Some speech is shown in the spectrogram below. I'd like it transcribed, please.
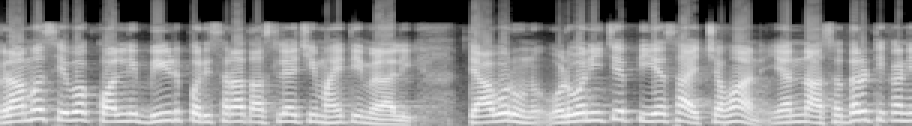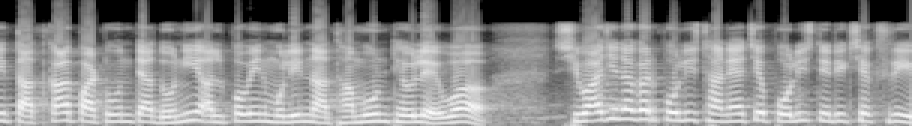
ग्रामसेवक कॉलनी बीड परिसरात असल्याची माहिती मिळाली. त्यावरून वडवणीचे पी एस आय चव्हाण यांना सदर ठिकाणी तात्काळ पाठवून त्या दोन्ही अल्पवयीन मुलींना थांबवून ठेवले व शिवाजीनगर पोलीस ठाण्याचे पोलीस निरीक्षक श्री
